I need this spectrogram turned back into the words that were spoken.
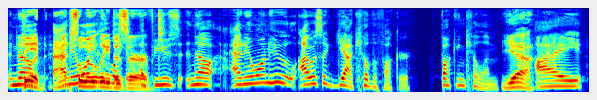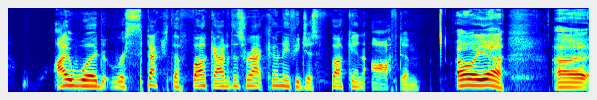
No, Good, absolutely who, like, deserved. abuse- no, anyone who I was like, yeah, kill the fucker, fucking kill him. Yeah. I I would respect the fuck out of this raccoon if he just fucking offed him. Oh yeah, uh,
